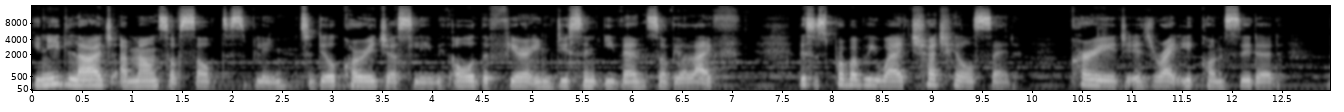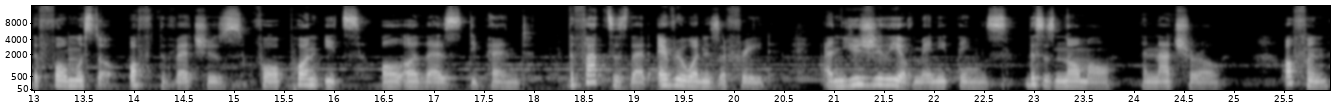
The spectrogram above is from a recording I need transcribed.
you need large amounts of self discipline to deal courageously with all the fear inducing events of your life. This is probably why Churchill said, Courage is rightly considered the foremost of the virtues, for upon it all others depend. The fact is that everyone is afraid, and usually of many things. This is normal and natural. Often,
